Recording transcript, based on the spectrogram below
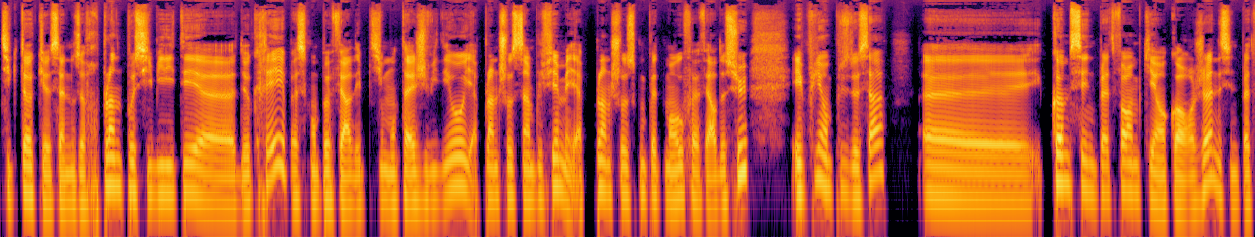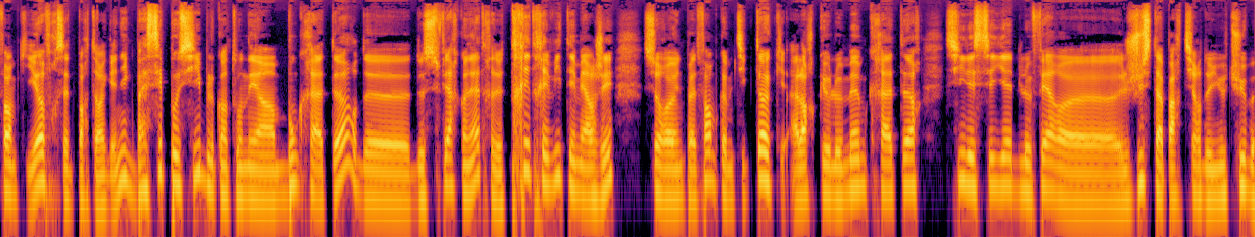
TikTok, ça nous offre plein de possibilités euh, de créer parce qu'on peut faire des petits montages vidéo. Il y a plein de choses simplifiées, mais il y a plein de choses complètement ouf à faire dessus. Et puis, en plus de ça, euh, comme c'est une plateforme qui est encore jeune et c'est une plateforme qui offre cette porte organique, bah, c'est possible quand on est un bon créateur de, se faire connaître et de très très vite émerger sur euh, une plateforme comme TikTok. Alors que le même créateur, s'il essayait de le faire euh, juste à partir de YouTube,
